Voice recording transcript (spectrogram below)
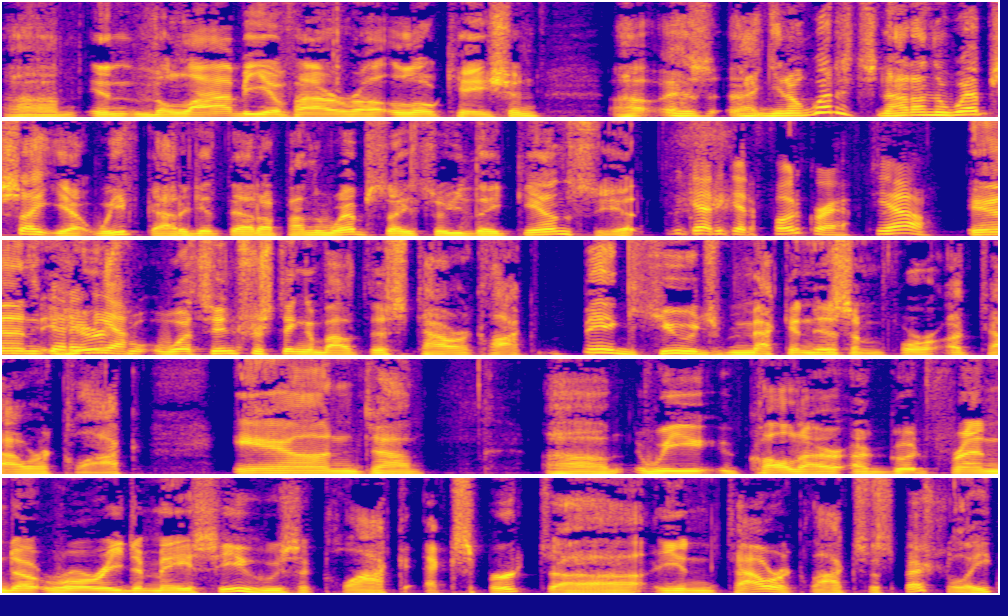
um, in the lobby of our uh, location. Uh, as uh, you know, what? It's not on the website yet. We've got to get that up on the website so they can see it. We got to get it photographed. Yeah. And That's a good here's idea. what's interesting about this tower clock big, huge mechanism for a tower clock. And uh, um, we called our, our good friend uh, Rory DeMacy, who's a clock expert uh, in tower clocks, especially.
